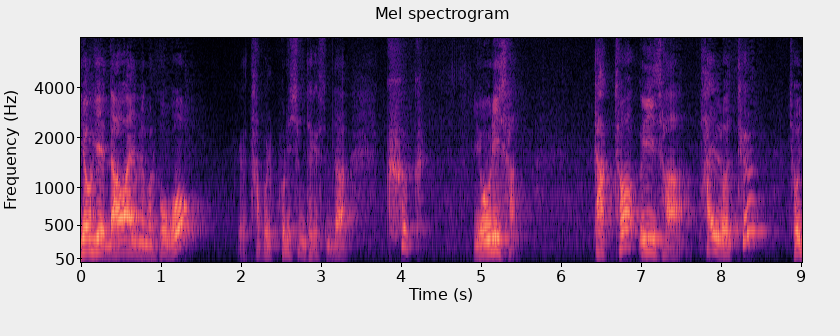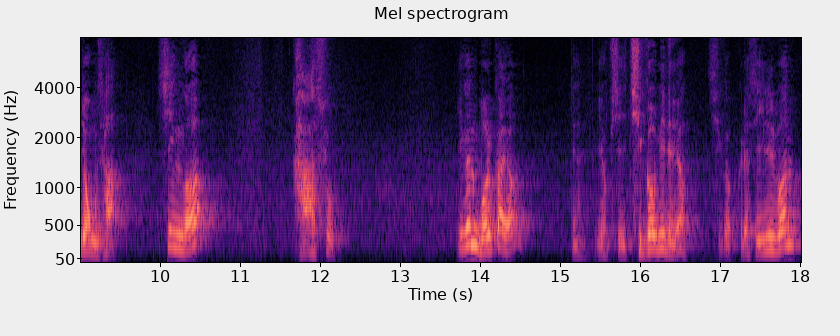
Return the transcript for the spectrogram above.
여기에 나와 있는 걸 보고 그 답을 고르시면 되겠습니다. 크 요리사, 닥터, 의사, 파일로트, 조종사, 싱거, 가수. 이건 뭘까요? 네, 역시 직업이네요. 직업. 그래서 1번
